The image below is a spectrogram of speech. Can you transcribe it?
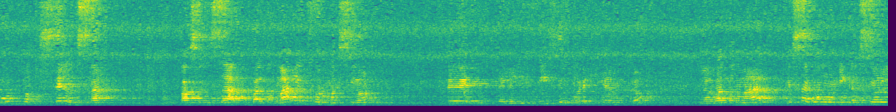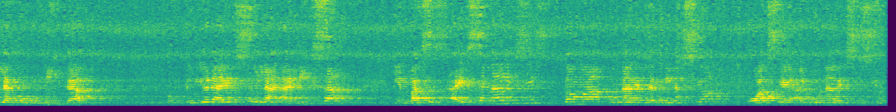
punto, censa, va a censar, va a tomar la información del edificio, por ejemplo, la va a tomar, esa comunicación la comunica, posterior a eso la analiza y en base a ese análisis toma una determinación o hace alguna decisión.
